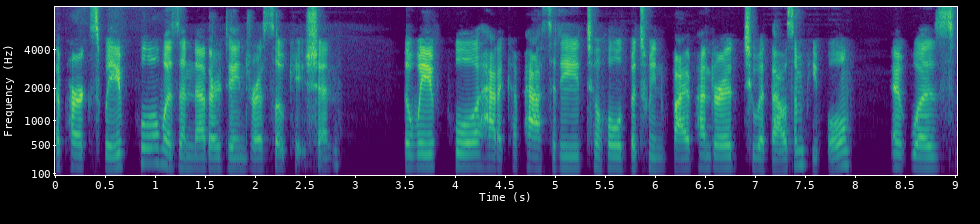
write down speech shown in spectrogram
The park's wave pool was another dangerous location. The wave pool had a capacity to hold between 500 to 1,000 people. It was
